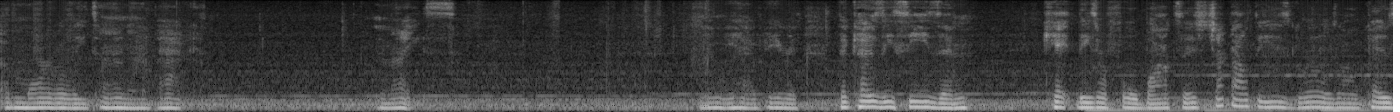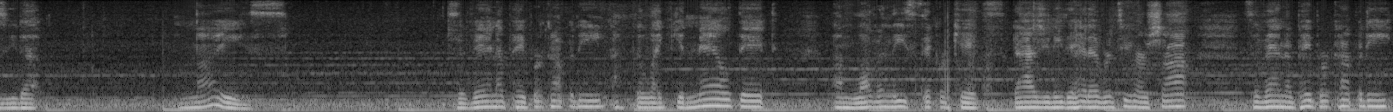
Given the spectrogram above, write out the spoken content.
a marbly tone in the back. Nice. And we have Here, the Cozy Season kit. These are full boxes. Check out these girls all cozied up. Nice. Savannah Paper Company. I feel like you nailed it. I'm loving these sticker kits. Guys, you need to head over to her shop, Savannah Paper Company,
